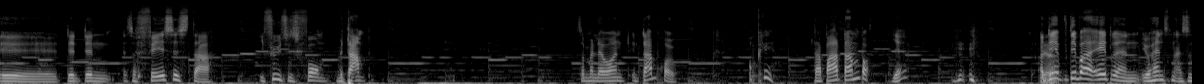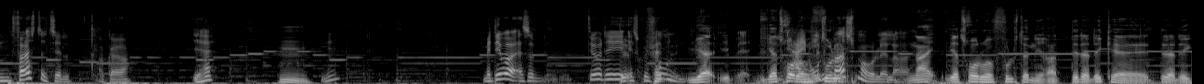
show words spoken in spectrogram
øh, den, den altså fæses der i fysisk form med damp. Så man laver en, en damprøv. Okay. Der er bare damper. Ja. Og Ja. det, det var Adrian Johansen altså den første til at gøre. Ja. Hmm. Men det var altså, det var det, Det- ekskursionen. Jeg, jeg, jeg tror, I du har fuld... spørgsmål, eller? Nej, jeg tror, du har fuldstændig ret. Det der, det kan, det der, det,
